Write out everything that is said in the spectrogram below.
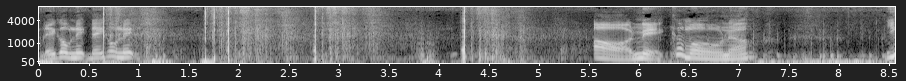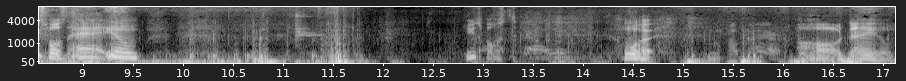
There you go, Nick. There you go, Nick. Oh, Nick, come on now. You supposed to have him. You supposed to. What? Oh, damn.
